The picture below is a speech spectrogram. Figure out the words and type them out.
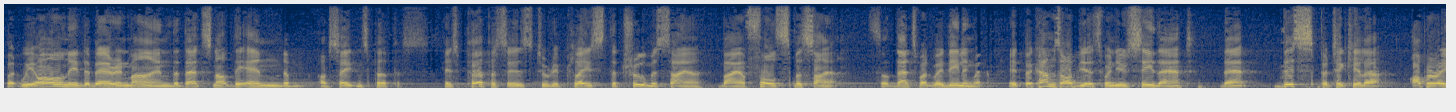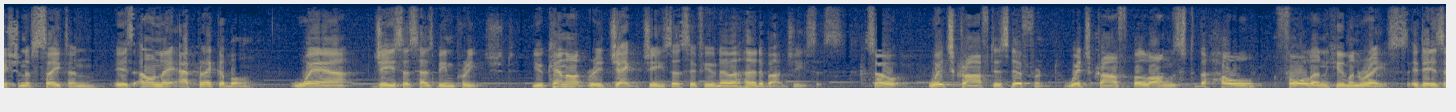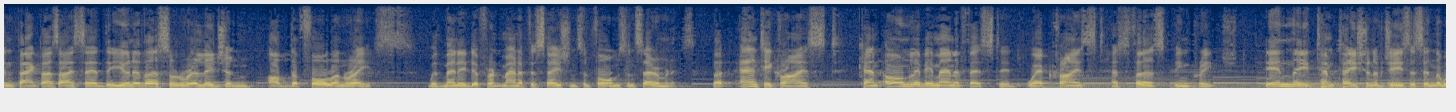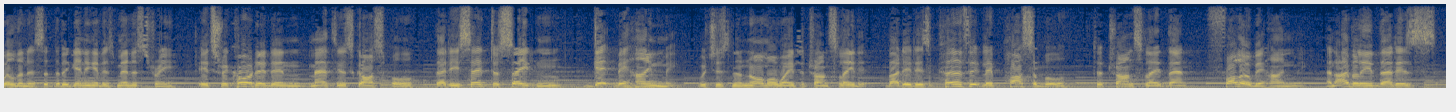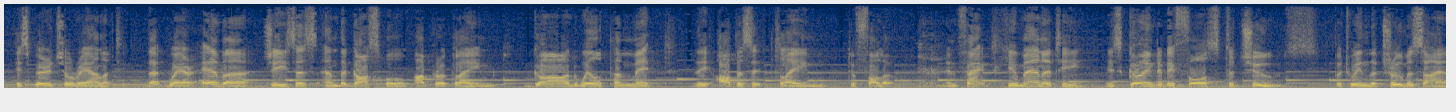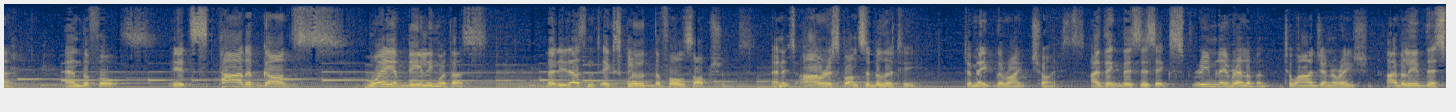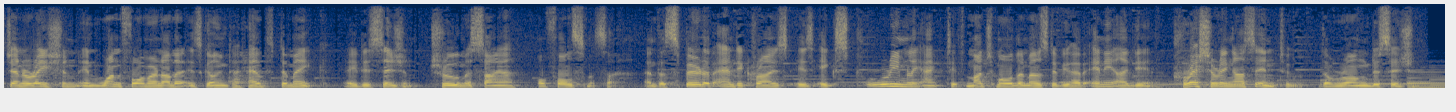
But we all need to bear in mind that that's not the end of, of, Satan's purpose. His purpose is to replace the true Messiah by a false Messiah. So that's what we're dealing with. It becomes obvious when you see that, that this particular operation of Satan is only applicable where Jesus has been preached. You cannot reject Jesus if you've never heard about Jesus. So Witchcraft is different. Witchcraft belongs to the whole fallen human race. It is, in fact, as I said, the universal religion of the fallen race, with many different manifestations and forms and ceremonies. But Antichrist can only be manifested where Christ has first been preached. In the temptation of Jesus in the wilderness at the beginning of his ministry, it's recorded in Matthew's Gospel that he said to Satan, Get behind me, which is the normal way to translate it. But it is perfectly possible to translate that, Follow behind me. And I believe that is a spiritual reality, that wherever Jesus and the Gospel are proclaimed, God will permit the opposite claim to follow. In fact, humanity is going to be forced to choose between the true Messiah and the false. It's part of God's way of dealing with us that He doesn't exclude the false options. And it's our responsibility to make the right choice. I think this is extremely relevant to our generation. I believe this generation, in one form or another, is going to have to make a decision true Messiah or false Messiah. And the spirit of Antichrist is extremely active, much more than most of you have any idea, pressuring us into the wrong decision.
